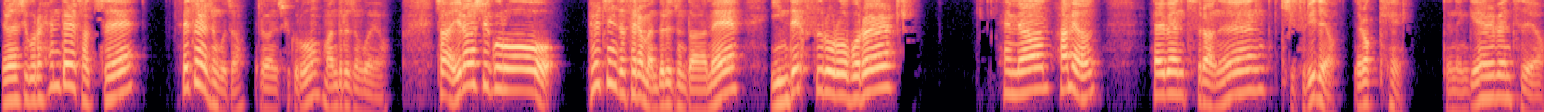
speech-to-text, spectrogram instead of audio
이런 식으로 핸들 자체에 회전해 준 거죠. 이런 식으로 만들어 준 거예요. 자, 이런 식으로 펼친 자세를 만들어 준 다음에, 인덱스 롤오버를 하면, 하면, hellbent라는 기술이 돼요. 이렇게 되는 게 hellbent예요.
